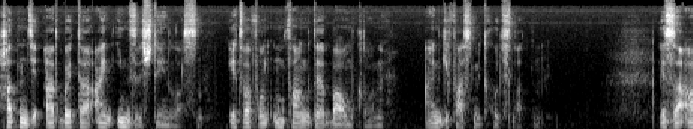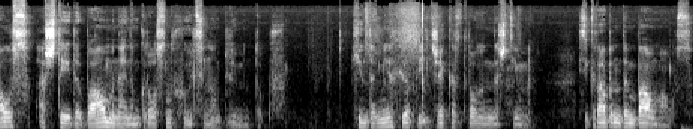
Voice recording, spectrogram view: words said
hatten die Arbeiter eine Insel stehen lassen, etwa vom Umfang der Baumkrone, eingefasst mit Holzlatten. Es sah aus, als stehe der Baum in einem großen hölzernen Blumentopf. Hinter mir hörte ich Jackas drohende Stimme. Sie graben den Baum aus.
